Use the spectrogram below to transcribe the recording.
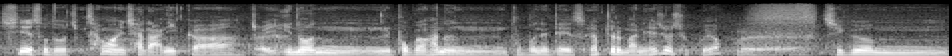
시에서도 좀 상황이 잘 아니까 저희 인원을 보강하는 부분에 대해서 협조를 많이 해주셨고요. 지금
